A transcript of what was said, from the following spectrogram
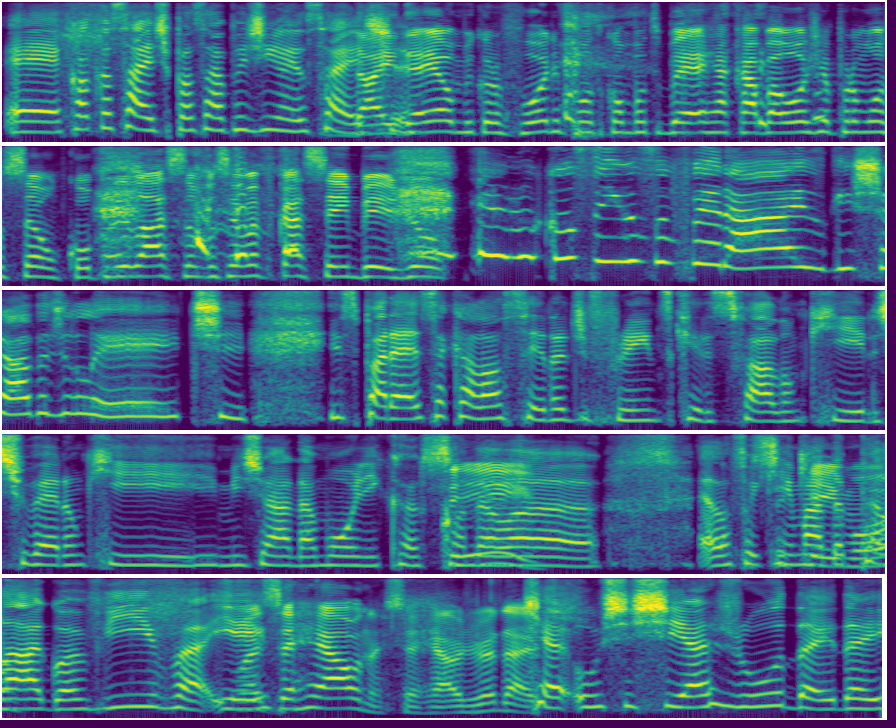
É, qual que é o site? Passa rapidinho aí o site. Dá ideia ao microfone.com.br. Acaba hoje a promoção. Compre lá, senão você vai ficar sem beijo. Eu não consigo superar esguichada de leite. Isso parece aquela cena de Friends que eles falam que eles tiveram que mijar na Mônica Sim. quando ela, ela foi Se queimada queimou. pela água viva. E aí Mas isso é real, né? Isso é real de verdade. que o xixi ajuda, e daí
